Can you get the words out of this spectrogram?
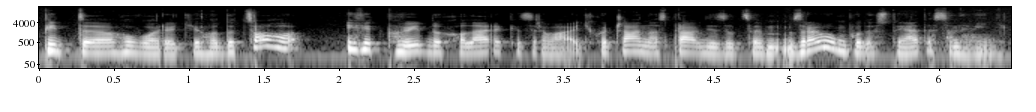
підговорюють його до цього. І відповідно холерики зривають. Хоча насправді за цим зривом буде стояти сангвінік.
